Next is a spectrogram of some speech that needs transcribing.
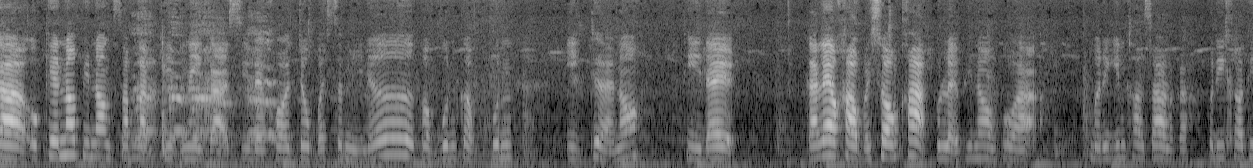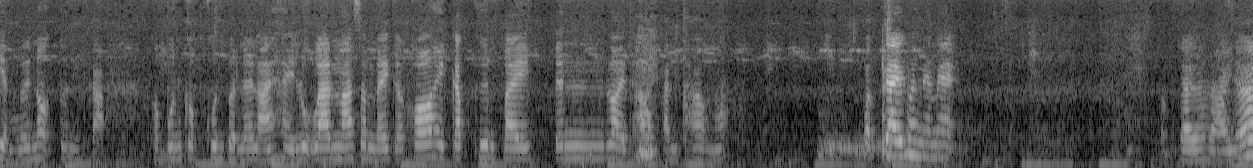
ก็โอเคเนาะพี่น้องสำหรับคลิปนี้ก็สิได้ขอจบไว้สำนี้เด้อขอบคุณขอบคุณอีกเถื่อเนาะที่ได้การแล้วข่าวไปซองค่ะคุณเลยพี่น้องเพราะว่าบ่ได้กินข้าวเช้าแล้วก็พอดีข้าวเที่ยงเลยเนาะตัวนี้ก็ขอบคุณขอบคุณเปิดหลายๆให้ลูกหลานมาสำใดก็ขอให้กลับคืนไปเป็นร้อยเท่าพันเท่าเนาะขอบใจเพิ่นแม่แม่ขอบใจหลายๆเด้อ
